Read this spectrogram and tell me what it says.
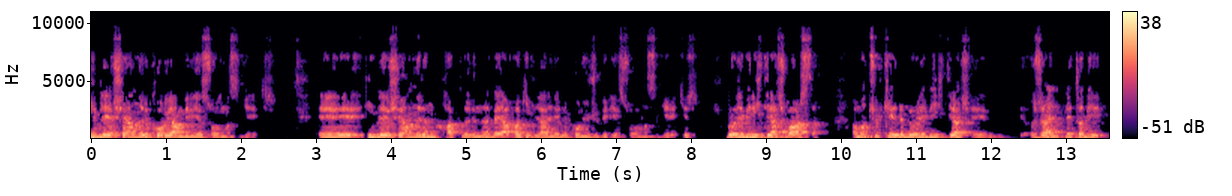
HIV ile yaşayanları koruyan bir yasa olması gerekir. e, HIV'le yaşayanların haklarını veya hak ihlallerini koruyucu bir yasa olması gerekir. Böyle bir ihtiyaç varsa. Ama Türkiye'de böyle bir ihtiyaç e, özellikle tabii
